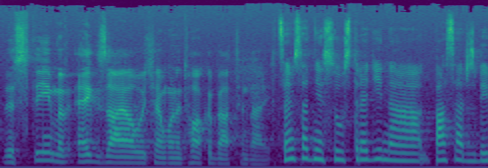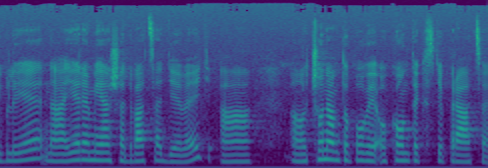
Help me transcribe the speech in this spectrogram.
this theme of exile, which I want to talk about tonight. Chcem sa dnes sústrediť na pasáž z Biblie, na Jeremiáša 29 a e, čo nám to povie o kontexte práce.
